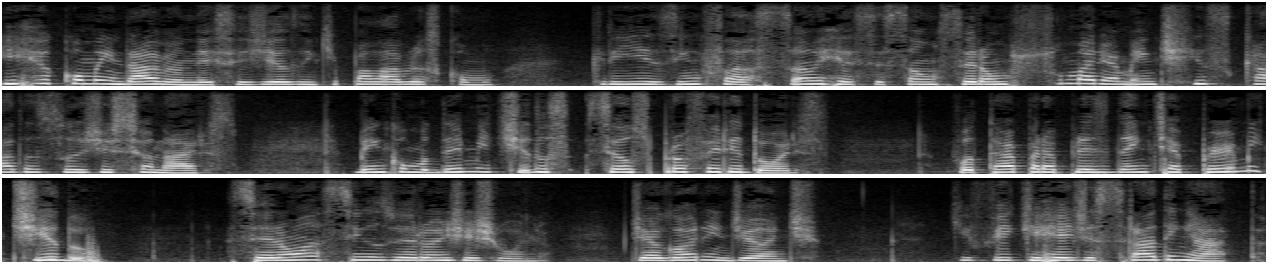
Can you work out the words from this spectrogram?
e recomendável nesses dias em que palavras como crise, inflação e recessão serão sumariamente riscadas dos dicionários, bem como demitidos seus proferidores. Votar para presidente é permitido. Serão assim os verões de julho, de agora em diante. Que fique registrado em ata,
